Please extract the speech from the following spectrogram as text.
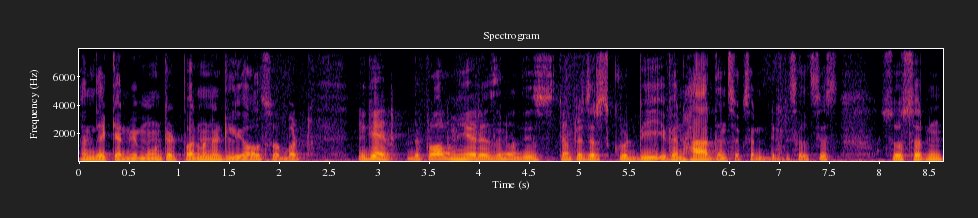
and they can be mounted permanently also, but again the problem here is you know these temperatures could be even higher than 600 degrees Celsius. So, certain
